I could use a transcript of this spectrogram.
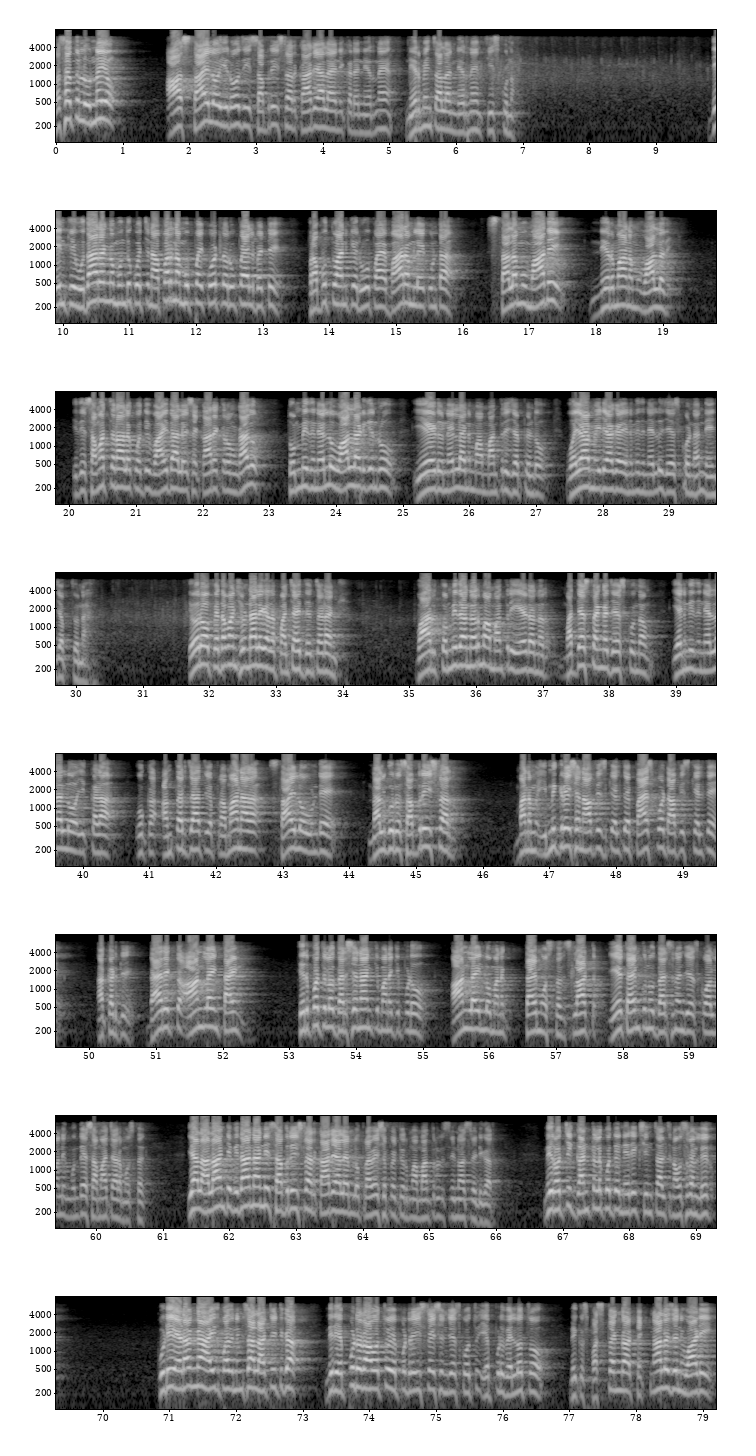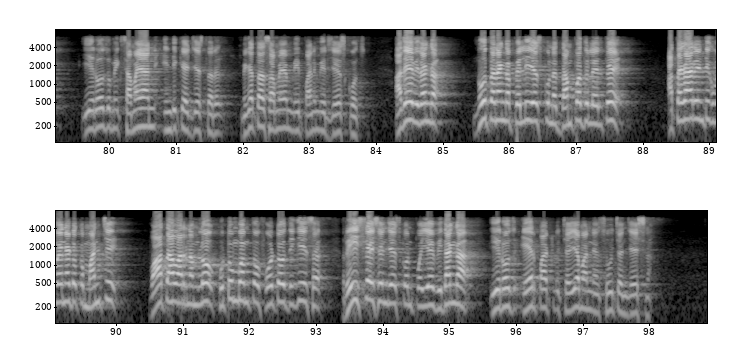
వసతులు ఉన్నాయో ఆ స్థాయిలో ఈరోజు ఈ సబ్ రిజిస్టార్ కార్యాలయాన్ని ఇక్కడ నిర్ణయం నిర్మించాలని నిర్ణయం తీసుకున్నాం. దీనికి ఉదారంగా ముందుకు వచ్చిన అపర్ణ ముప్పై కోట్ల రూపాయలు పెట్టి ప్రభుత్వానికి రూపాయి భారం లేకుండా స్థలము మాది నిర్మాణం వాళ్ళది. ఇది సంవత్సరాల కొద్ది వాయిదాలు వేసే కార్యక్రమం కాదు తొమ్మిది నెలలు వాళ్ళు అడిగినరు ఏడు నెలలు అని మా మంత్రి చెప్పిండు. వయా మీడియాగా ఎనిమిది నెలలు చేసుకోండి అని నేను చెప్తున్నా. ఎవరో పెద్ద మనిషి ఉండాలి కదా పంచాయతీ దించడానికి వారు తొమ్మిది అన్నారు మా మంత్రి ఏడు మధ్యస్థంగా చేసుకుందాం. ఎనిమిది నెలల్లో ఇక్కడ ఒక అంతర్జాతీయ ప్రమాణ స్థాయిలో ఉండే నలుగురు సబ్ రిజిస్టార్ మనం ఇమ్మిగ్రేషన్ ఆఫీస్కి వెళ్తే పాస్పోర్ట్ ఆఫీస్కి వెళ్తే అక్కడికి డైరెక్ట్ ఆన్లైన్ టైం తిరుపతిలో దర్శనానికి మనకిప్పుడు ఆన్లైన్లో మనకు టైం వస్తుంది. స్లాట్ ఏ టైంకు నువ్వు దర్శనం చేసుకోవాలో నీకు ముందే సమాచారం వస్తుంది. ఇవాళ అలాంటి విధానాన్ని సబ్ రిజిస్ట్రార్ కార్యాలయంలో ప్రవేశపెట్టారు మా మంత్రులు శ్రీనివాసరెడ్డి గారు. మీరు వచ్చి గంటల కొద్దీ నిరీక్షించాల్సిన అవసరం లేదు. కుడి ఎడంగా ఐదు పది నిమిషాలు అటు ఇటుగా మీరు ఎప్పుడు రావచ్చు ఎప్పుడు రిజిస్ట్రేషన్ చేసుకోవచ్చు ఎప్పుడు వెళ్ళొచ్చో మీకు స్పష్టంగా టెక్నాలజీని వాడి ఈరోజు మీకు సమయాన్ని ఇండికేట్ చేస్తారు. మిగతా సమయం మీ పని మీరు చేసుకోవచ్చు. అదేవిధంగా నూతనంగా పెళ్ళి చేసుకున్న దంపతులు వెళ్తే అత్తగారింటికి పోయినట్టు ఒక మంచి వాతావరణంలో కుటుంబంతో ఫోటో దిగి స- రిజిస్ట్రేషన్ చేసుకొని పోయే విధంగా ఈరోజు ఏర్పాట్లు చేయమని నేను సూచన చేసిన.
